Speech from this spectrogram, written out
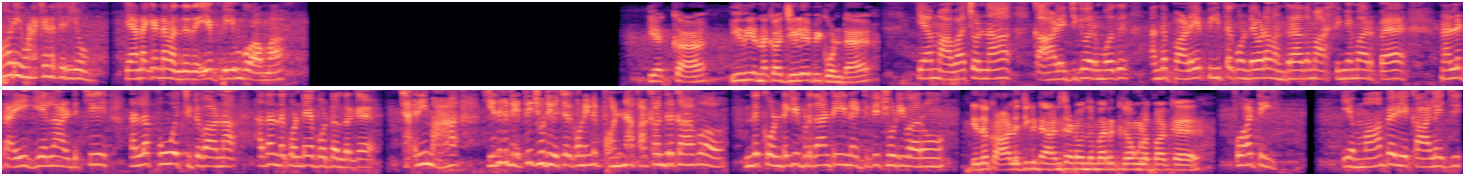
போடி உனக்கு என்ன தெரியும்? எனக்கு என்ன வந்தது? எப்படியும் போவாமா? ஏக்கா இது என்னக்கா ஜிலேபி கொண்ட? என் மாவா சொன்னா காலேஜுக்கு வரும்போது அந்த பழைய பீத்த கொண்டையோட வந்துடாதம்மா அசிங்கமா இருப்ப. நல்ல டை கீயெல்லாம் அடிச்சு நல்லா பூ வச்சுட்டு வானா அதான் அந்த கொண்டையை போட்டு வந்திருக்கேன். சரிம்மா எதுக்கு நெத்தி சூடி வச்சிருக்கோன்னு பொண்ணா பார்க்க வந்திருக்காவோ? இந்த கொண்டைக்கு இப்படிதான் டீ நெத்தி சூடி வரும். ஏதோ காலேஜுக்கு டான்ஸ் ஆட வந்த மாதிரி இருக்கு அவங்கள பார்க்க. போட்டி. எம்மா பெரிய காலேஜ்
